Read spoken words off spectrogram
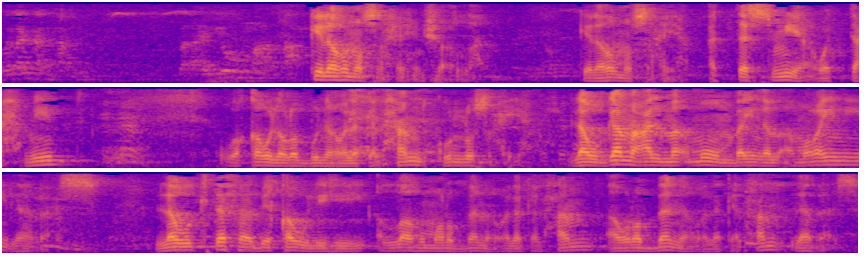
ولك الحمد. فأيهما أصح؟ كلاهما صحيح إن شاء الله. كلاهما صحيح. التسميع والتحميد وقول ربنا ولك الحمد كله صحيح. لو جمع المأموم بين الأمرين لا بأس. لو اكتفى بقوله اللهم ربنا ولك الحمد أو ربنا ولك الحمد لا بأس.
